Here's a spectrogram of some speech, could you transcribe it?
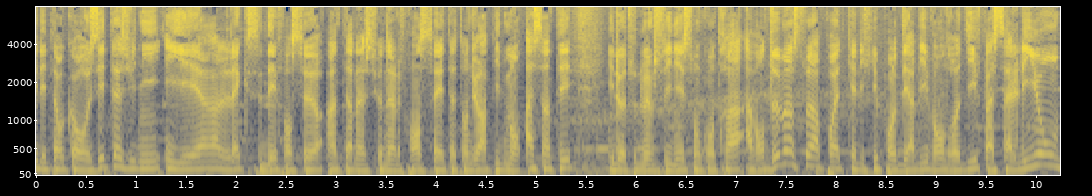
Il était encore aux États-Unis hier. L'ex-défenseur international français est attendu rapidement à saint Il doit tout de même signer son contrat avant demain soir pour être qualifié pour le derby vendredi face à Lyon.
